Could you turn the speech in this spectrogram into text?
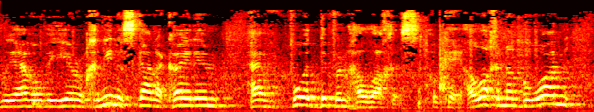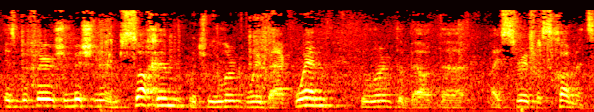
we have over here Chanina Skana Kaidim have four different halachas. Okay, halacha number one is Beferish Mishnah in Psachim, which we learned way back when. We learned about uh, by Sreifas Chametz.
